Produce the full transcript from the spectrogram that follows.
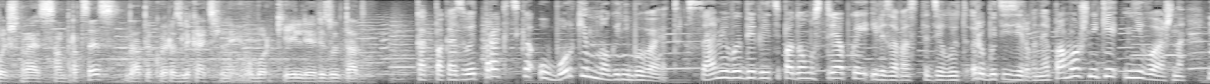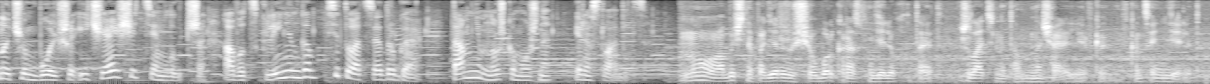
больше нравится сам процесс, да, такой развлекательной уборки или результат. Как показывает практика, уборки много не бывает. Сами вы бегаете по дому с тряпкой или за вас это делают роботизированные помощники, неважно. Но чем больше и чаще, тем лучше. А вот с клинингом ситуация другая. Там немножко можно и расслабиться. Ну, обычно поддерживающая уборка раз в неделю хватает. Желательно там в начале или в конце недели. Там.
